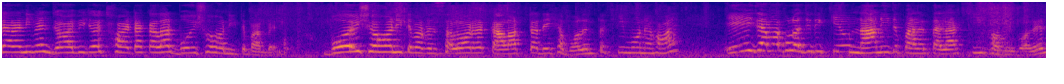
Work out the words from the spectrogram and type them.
যারা নিবেন, জয় বিজয় ছয়টা কালার বই সহ নিতে পারবেন। বই সহ নিতে পারবেন। সালোয়ারের কালারটা দেখে বলেন তো কি মনে হয়? এই জামাগুলো যদি কেউ না নিতে পারে, তাহলে আর কি হবে বলেন?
